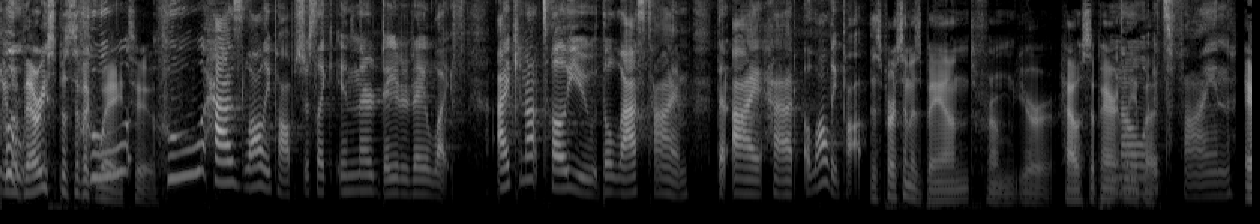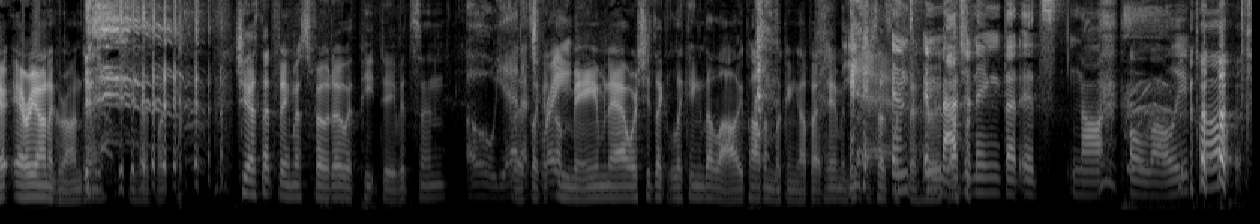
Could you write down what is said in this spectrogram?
In a very specific who, way, too. Who has lollipops just like in their day to day life? I cannot tell you the last time that I had a lollipop. This person is banned from your house, apparently, No, but it's fine. A- Ariana Grande, she has like, she has that famous photo with Pete Davidson. Oh yeah, that's, great. that's, like right. a meme now, where she's like licking the lollipop and looking up at him, and he just has like And the hood. imagining that it's not a lollipop.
